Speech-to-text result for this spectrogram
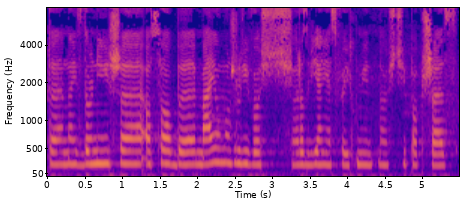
Te najzdolniejsze osoby mają możliwość rozwijania swoich umiejętności poprzez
